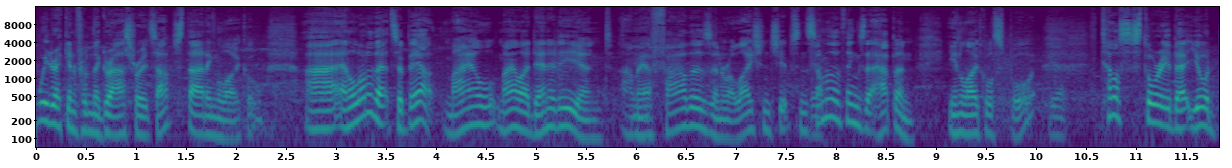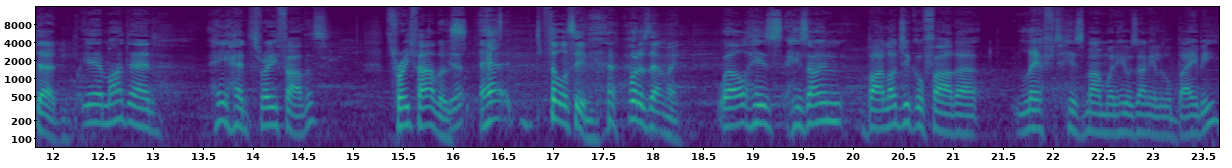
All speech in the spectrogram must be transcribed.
We reckon from the grassroots up, starting local, uh, and a lot of that's about male male identity and um, our fathers and relationships and some of the things that happen in local sport. Yeah. Tell us a story about your dad. Yeah, my dad, he had three fathers. Three fathers. How, fill us in. what does that mean? Well, his his own biological father left his mum when he was only a little baby,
